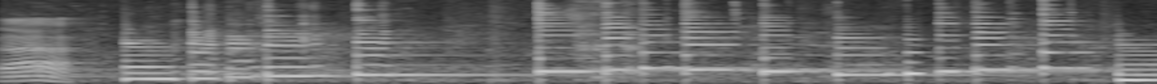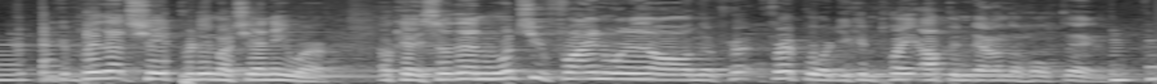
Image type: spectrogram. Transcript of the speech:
Ah. You can play that shape pretty much anywhere. Okay, so then once you find all on the fretboard, you can play up and down the whole thing.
